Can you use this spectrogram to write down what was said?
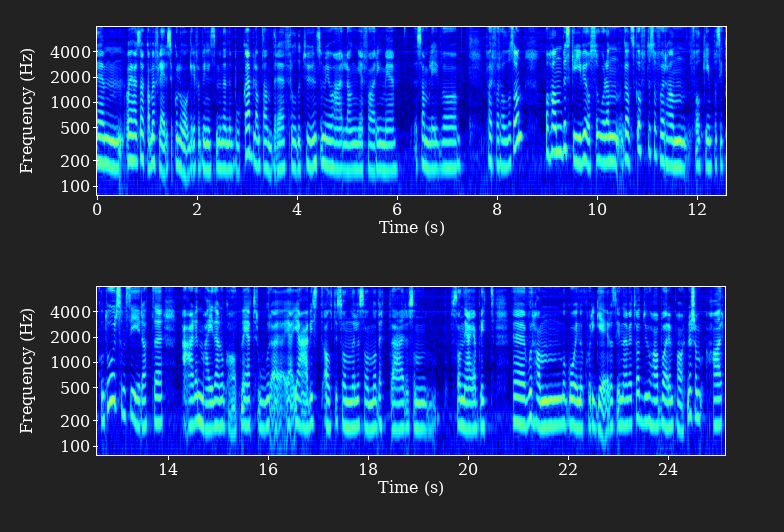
Um, og jeg har snakka med flere psykologer i forbindelse med denne boka, bl.a. Frode Thun, som jo har lang erfaring med samliv og parforhold og sånn. Og han beskriver jo også hvordan ganske ofte så får han folk inn på sitt kontor som sier at eh, er det meg det er noe galt med? Jeg tror eh, jeg, jeg er visst alltid sånn eller sånn, og dette er sånn, sånn jeg er blitt. Eh, hvor han må gå inn og korrigere og si nei, vet du hva, du har bare en partner som har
